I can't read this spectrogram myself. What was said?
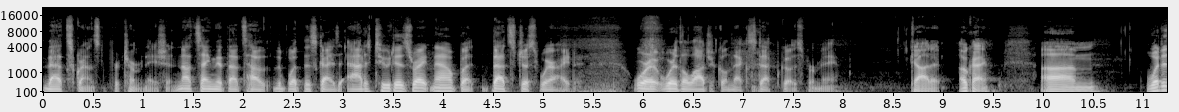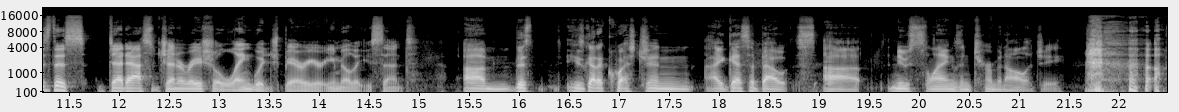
that's grounds for termination. Not saying that that's how what this guy's attitude is right now, but that's just where I, where where the logical next step goes for me. Got it. Okay. Um, what is this dead ass generational language barrier email that you sent? This he's got a question, I guess, about uh, new slangs and terminology.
